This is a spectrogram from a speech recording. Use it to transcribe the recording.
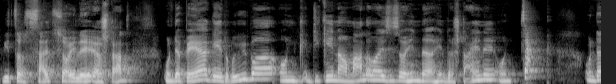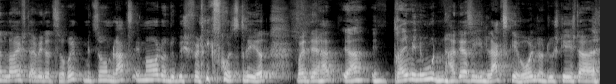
wie zur Salzsäule erstarrt. Und der Bär geht rüber und die gehen normalerweise so hinter, hinter Steine und zack, und dann läuft er wieder zurück mit so einem Lachs im Maul und du bist völlig frustriert, weil der hat, ja, in drei Minuten hat er sich einen Lachs geholt und du stehst da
